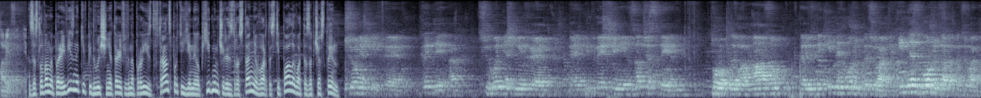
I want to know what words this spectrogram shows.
тарифи. За словами перевізників, підвищення тарифів на проїзд в транспорті є необхідним через зростання вартості палива та запчастин. Сьогоднішніх е, е, підвищенні запчастин, топлива, газу, перевізники не можуть працювати і не зможуть зараз працювати.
